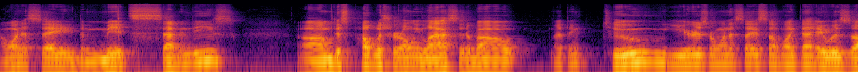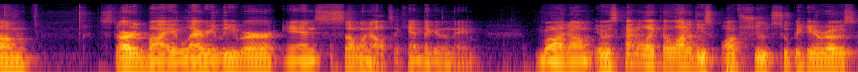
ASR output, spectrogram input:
I want to say the mid 70s. Um, this publisher only lasted about, I think, two years, I want to say, something like that. It was um, started by Larry Lieber and someone else. I can't think of the name. But um, it was kind of like a lot of these offshoot superheroes.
